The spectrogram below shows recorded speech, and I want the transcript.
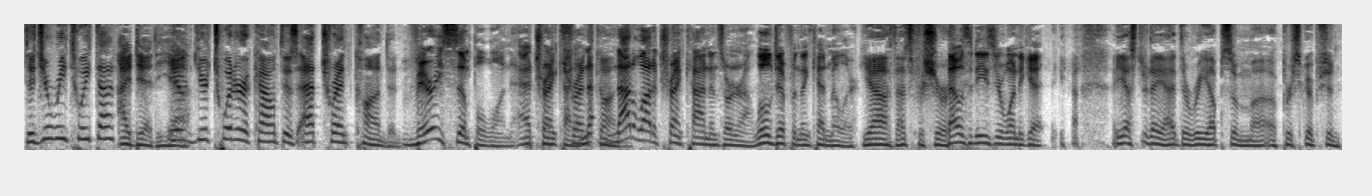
Did you retweet that? I did, yeah. Your, your Twitter account is at Trent Condon. Very simple one at Trent Condon. Trent Not- Condon. Not, a lot of Trent Condons running around. A little different than Ken Miller. Yeah, that's for sure. That was an easier one to get. Yesterday, I had to re up some uh, prescription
